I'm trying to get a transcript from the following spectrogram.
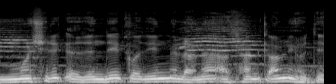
مشرق زندگی کو دین میں لانا آسان کام نہیں ہوتے،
